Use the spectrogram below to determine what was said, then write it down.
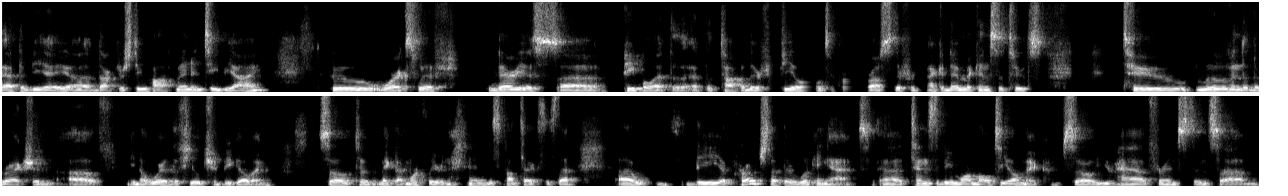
at the VA, uh, Dr. Stu Hoffman in TBI, who works with various uh, people at the at the top of their fields across different academic institutes to move in the direction of you know where the field should be going. So to make that more clear in, in this context is that uh, the approach that they're looking at uh, tends to be more multi-omic. So you have, for instance, um,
